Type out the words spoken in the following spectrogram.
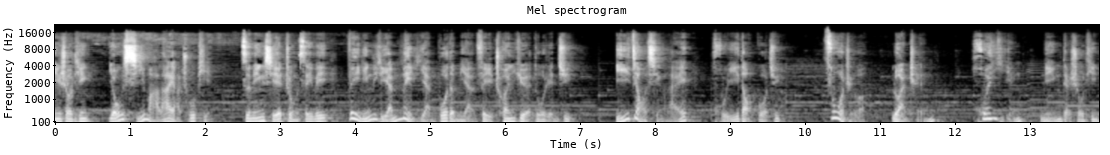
迎收听由喜马拉雅出品，子明携众 CV 为您联袂演播的免费穿越多人剧《一觉醒来回到过去》，作者：乱臣。欢迎您的收听。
